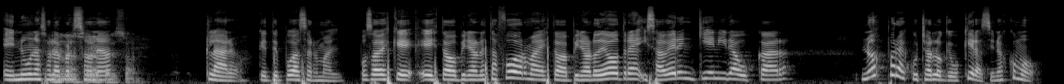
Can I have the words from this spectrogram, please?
en una sola En una persona. persona. Claro, que te pueda hacer mal. Vos sabés que esta va a opinar de esta forma, esta va a opinar de otra, y saber en quién ir a buscar, no es para escuchar lo que vos quieras, sino es como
